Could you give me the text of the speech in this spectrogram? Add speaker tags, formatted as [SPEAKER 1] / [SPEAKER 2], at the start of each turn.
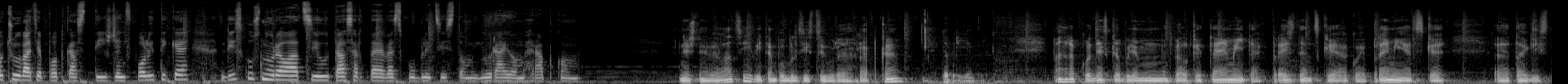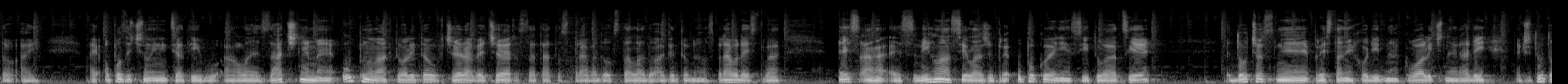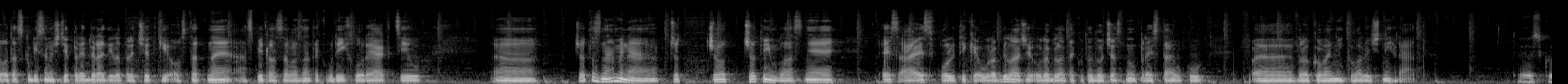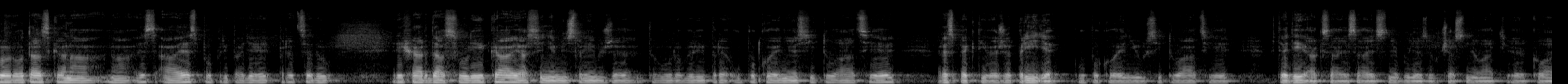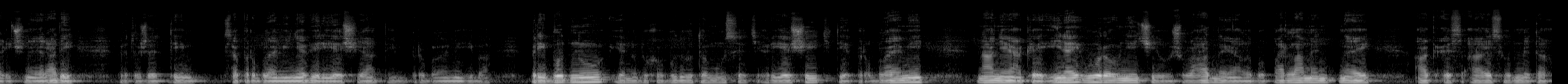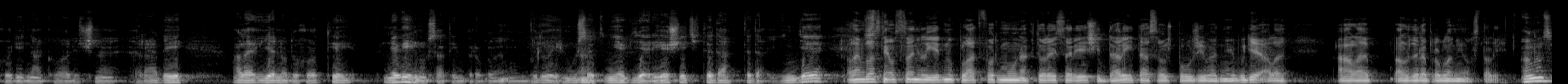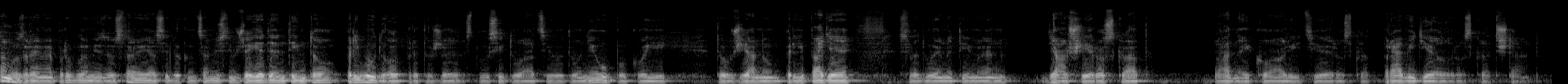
[SPEAKER 1] Počúvate podcast Týždeň v politike, diskusnú reláciu TASR TV s publicistom Jurajom Hrabkom.
[SPEAKER 2] V dnešnej relácii vítam publicistu Juraja Hrabka.
[SPEAKER 3] Dobrý deň.
[SPEAKER 2] Pán Hrabko, dneska budeme mať veľké témy, tak prezidentské, ako aj premiérske, e, takisto aj, aj opozičnú iniciatívu, ale začneme úplnou aktualitou. Včera večer sa táto správa dostala do agentúrneho spravodajstva. SAS vyhlásila, že pre upokojenie situácie dočasne prestane chodiť na koaličné rady. Takže túto otázku by som ešte predradil pre všetky ostatné a spýtal sa vás na takú rýchlu reakciu. Čo to znamená? Čo, čo, čo tým vlastne SAS v politike urobila, že urobila takúto dočasnú prestávku v, v rokovaní koaličných rád?
[SPEAKER 3] To je skôr otázka na, na SAS, po prípade predsedu Richarda Sulíka. Ja si nemyslím, že to urobili pre upokojenie situácie respektíve, že príde k upokojeniu situácie vtedy, ak sa SAS nebude zúčastňovať e, koaličnej rady, pretože tým sa problémy nevyriešia, tým problémy iba pribudnú, jednoducho budú to musieť riešiť tie problémy na nejakej inej úrovni, či už vládnej alebo parlamentnej, ak SAS odmieta chodiť na koaličné rady, ale jednoducho tie nevyhnú sa tým problémom. Budú ich musieť niekde riešiť, teda, teda inde.
[SPEAKER 2] Len vlastne odstranili jednu platformu, na ktorej sa riešiť dali, tá sa už používať nebude, ale, ale, ale teda problémy ostali.
[SPEAKER 3] Áno, samozrejme, problémy zostali. Ja si dokonca myslím, že jeden týmto pribudol, pretože tú situáciu to neupokojí to v žiadnom prípade. Sledujeme tým len ďalší rozklad vládnej koalície, rozklad pravidel, rozklad štátu.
